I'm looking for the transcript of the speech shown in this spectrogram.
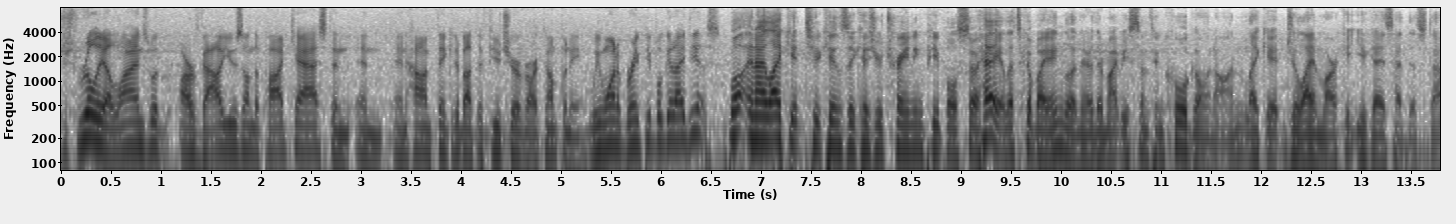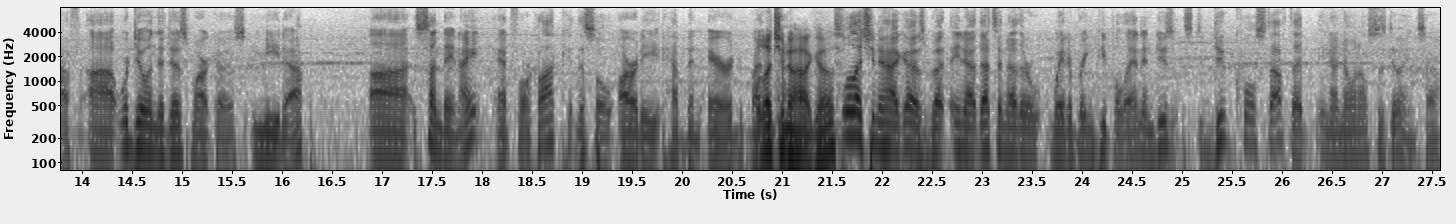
just really aligns with our values on the podcast and, and, and how I'm thinking about the future of our company. We want to bring people good ideas. Well, and I like it too, Kinsley, because you're training people. So, hey, let's go by Englander. There might be something cool going on. Like at July Market, you guys had this stuff. Uh, we're doing the Dos Marcos meetup uh, Sunday night at 4 o'clock. This will already have been aired. By We'll let you know how it goes. We'll let you know how it goes, but you know that's another way to bring people in and do do cool stuff that you know no one else is doing. So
